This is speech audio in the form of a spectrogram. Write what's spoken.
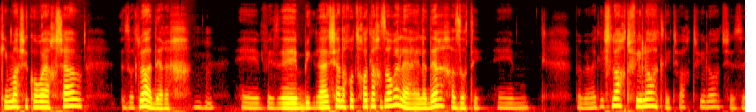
כי מה שקורה עכשיו, זאת לא הדרך. Mm-hmm. וזה בגלל שאנחנו צריכות לחזור אליה, אל הדרך הזאת. אה, ובאמת לשלוח תפילות, לשלוח תפילות, שזה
